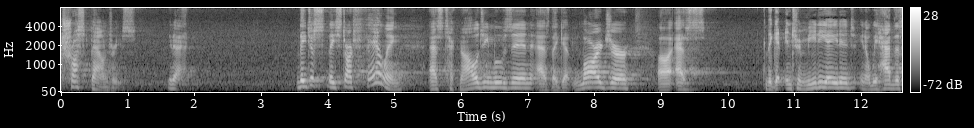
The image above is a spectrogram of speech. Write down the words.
trust boundaries. You know, they just they start failing as technology moves in, as they get larger, uh, as they get intermediated. You know, we have this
